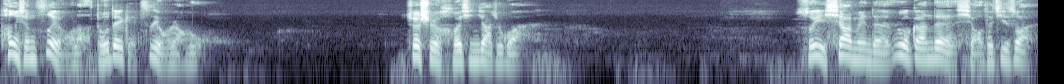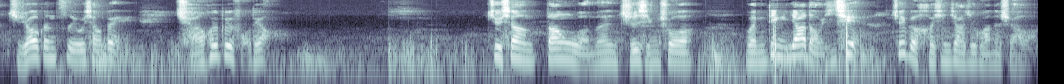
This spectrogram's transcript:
碰上自由了，都得给自由让路。这是核心价值观。所以，下面的若干的小的计算，只要跟自由相悖，全会被否掉。就像当我们执行说稳定压倒一切。这个核心价值观的时候，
